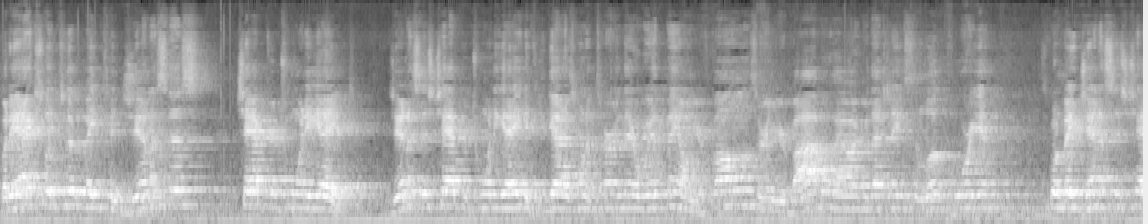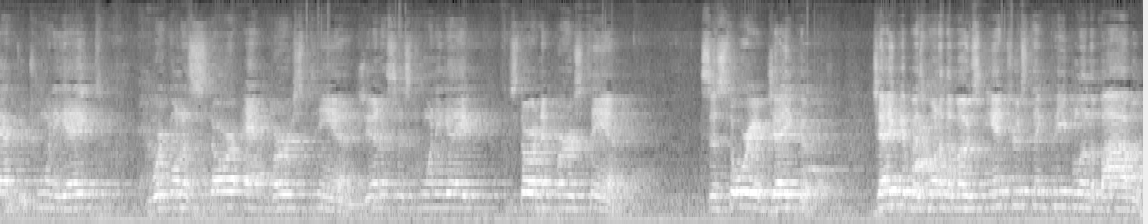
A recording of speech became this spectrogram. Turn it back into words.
But he actually took me to Genesis chapter 28. Genesis chapter 28. If you guys want to turn there with me on your phones or in your Bible, however that needs to look for you, it's going to be Genesis chapter 28. We're going to start at verse 10. Genesis 28, starting at verse 10. It's the story of Jacob. Jacob is one of the most interesting people in the Bible.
